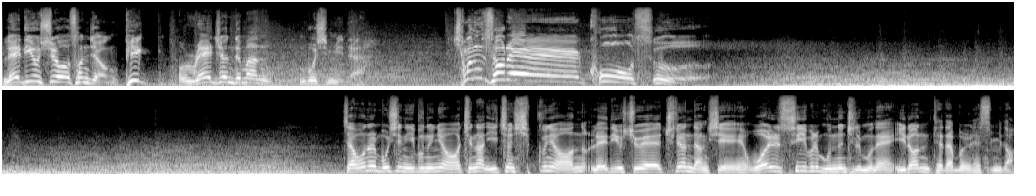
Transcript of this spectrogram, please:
라디오쇼 선정 빅 레전드만 모십니다. 전설의 고수. 자 오늘 모신 이분은요 지난 2019년 라디오쇼에 출연 당시 월 수입을 묻는 질문에 이런 대답을 했습니다.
